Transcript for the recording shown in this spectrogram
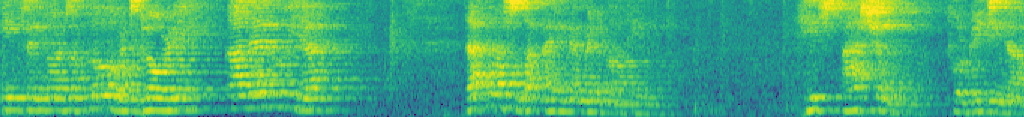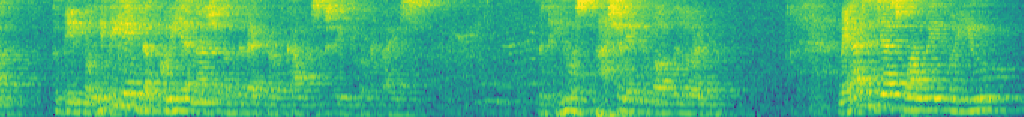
Kings and Lords of Lords, glory, hallelujah. That was what I remembered about him. His passion for reaching out to people. He became the Korea National Director of Campus Crusade for Christ. But he was passionate about the Lord. May I suggest one way for you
